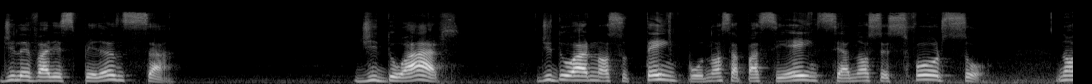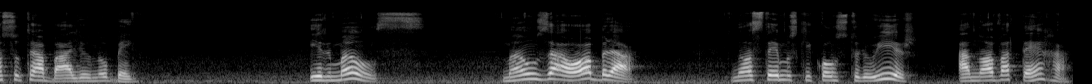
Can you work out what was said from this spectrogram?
de levar esperança, de doar, de doar nosso tempo, nossa paciência, nosso esforço, nosso trabalho no bem. Irmãos, mãos à obra, nós temos que construir a nova terra.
